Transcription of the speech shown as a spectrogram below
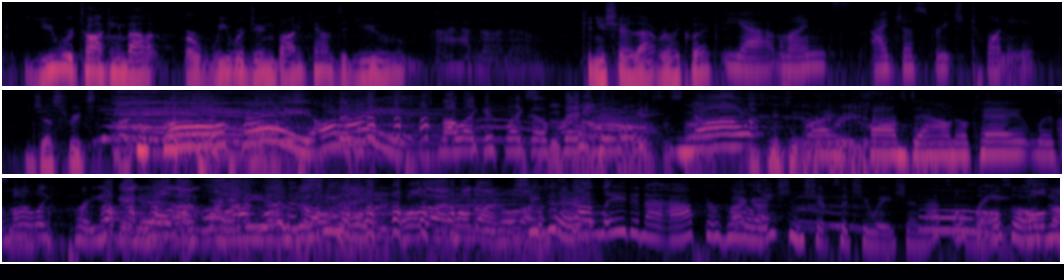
quick. You were talking about, or we were doing body count. Did you? I have not no. Can you share that really quick? Yeah, mine's. I just reached twenty. Just reached. Oh, okay, all right. Not like it's like a the big- of. No, Brian, calm down, okay? Listen. I'm not like praising Okay, it. hold on, hold on, funny, hold I'm on, just hold on. saying. Hold on, hold on, hold on. She just Okay. got laid in a after her got- relationship situation. That's Also, great. also Hold I'll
